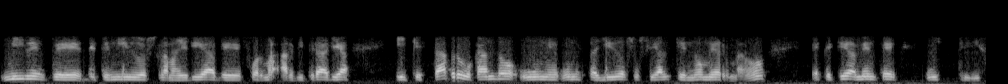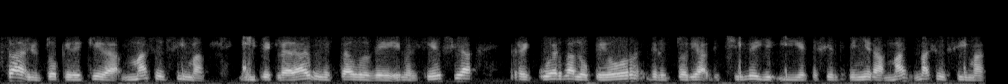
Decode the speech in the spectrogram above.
miles de detenidos, la mayoría de forma arbitraria, y que está provocando un, un estallido social que no merma, ¿no? Efectivamente, utilizar el toque de queda más encima y declarar un estado de emergencia recuerda lo peor de la historia de Chile y, el presidente Piñera más, más encima,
